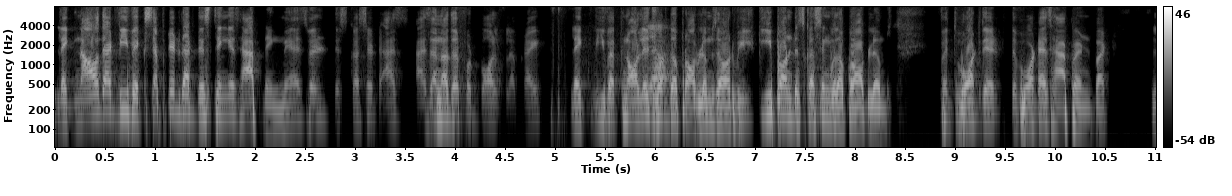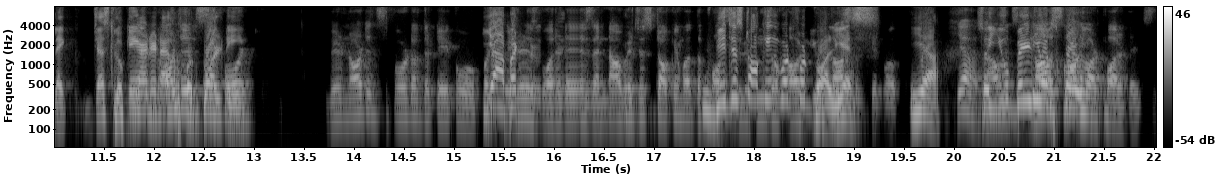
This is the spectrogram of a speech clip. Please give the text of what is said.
like now that we've accepted that this thing is happening may as well discuss it as as another football club right? Like we've acknowledged Yeah. what the problems are. We'll keep on discussing with the problems with what they what has happened. But like just looking at it as a football team We're not in support of the takeover, but Yeah, but- it is what it is. And now we're just talking about the We're just talking of about football, yes. yeah Yeah. So you build your squad- about politics.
